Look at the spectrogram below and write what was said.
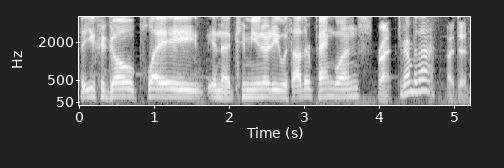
that you could go play in a community with other penguins. Right. Do you remember that? I did.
